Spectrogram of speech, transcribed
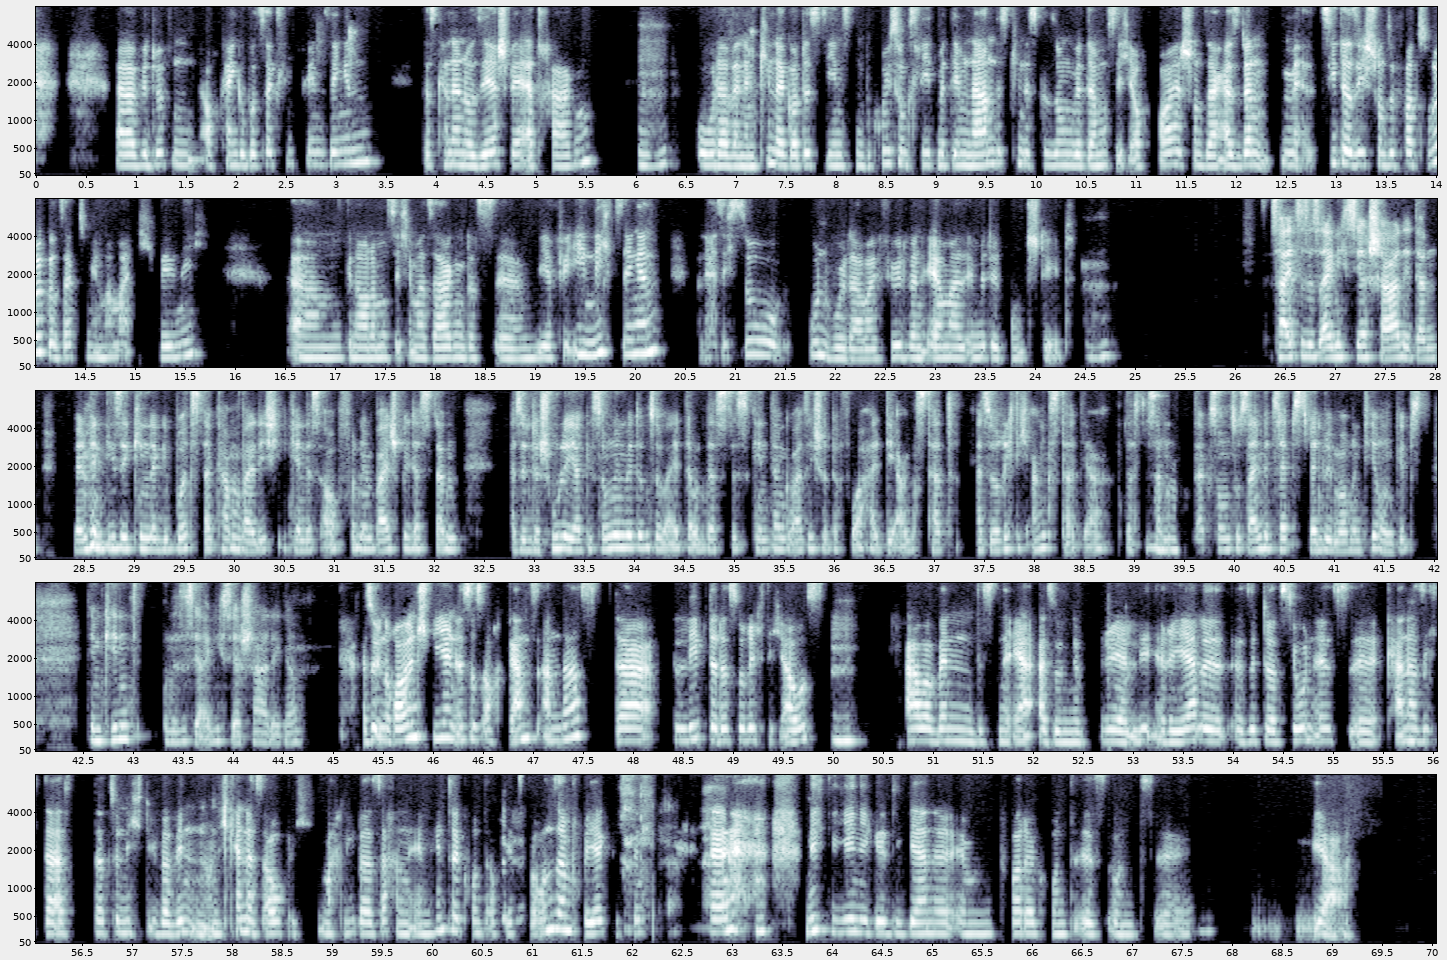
Äh, wir dürfen auch kein Geburtstagslied für ihn singen. Das kann er nur sehr schwer ertragen. Mhm. Oder wenn im Kindergottesdienst ein Begrüßungslied mit dem Namen des Kindes gesungen wird, da muss ich auch vorher schon sagen, also dann zieht er sich schon sofort zurück und sagt zu mir, Mama, ich will nicht. Ähm, genau, da muss ich immer sagen, dass äh, wir für ihn nicht singen, weil er sich so unwohl dabei fühlt, wenn er mal im Mittelpunkt steht. Mhm. Das heißt, es ist eigentlich sehr schade, dann wenn, wenn diese Kinder Geburtstag haben, weil ich, ich kenne das auch von dem Beispiel, dass dann, also in der Schule ja gesungen wird und so weiter und dass das Kind dann quasi schon davor halt die Angst hat, also richtig Angst hat, ja, dass das mhm. am Tag so und so sein wird, selbst wenn du ihm Orientierung gibst, dem Kind. Und das ist ja eigentlich sehr schade, gell? Also in Rollenspielen ist es auch ganz anders. Da lebt er das so richtig aus. Mhm. Aber wenn das eine, also eine reelle, Situation ist, äh, kann er mhm. sich da dazu nicht überwinden. Und ich kenne das auch. Ich mache lieber Sachen im Hintergrund, auch jetzt bei unserem Projekt. Ich bin äh, nicht diejenige, die gerne im Vordergrund ist und äh, ja,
